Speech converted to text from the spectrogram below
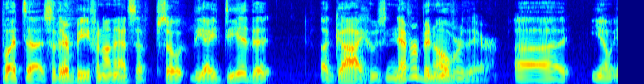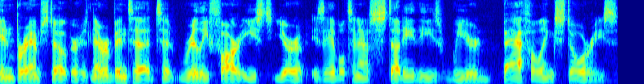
but uh, so they're beefing on that stuff. So the idea that a guy who's never been over there, uh, you know, in Bram Stoker, who's never been to, to really far East Europe, is able to now study these weird, baffling stories,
